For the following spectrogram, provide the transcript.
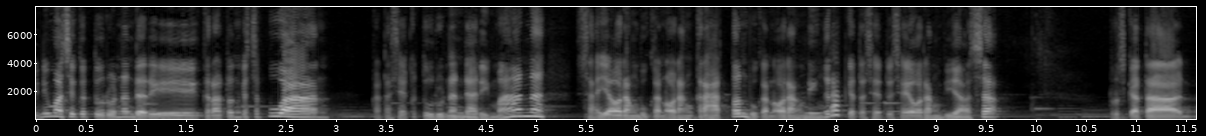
Ini masih keturunan dari keraton kesepuan. Kata saya keturunan dari mana? Saya orang bukan orang keraton, bukan orang ningrat. Kata saya itu saya orang biasa. Terus kata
